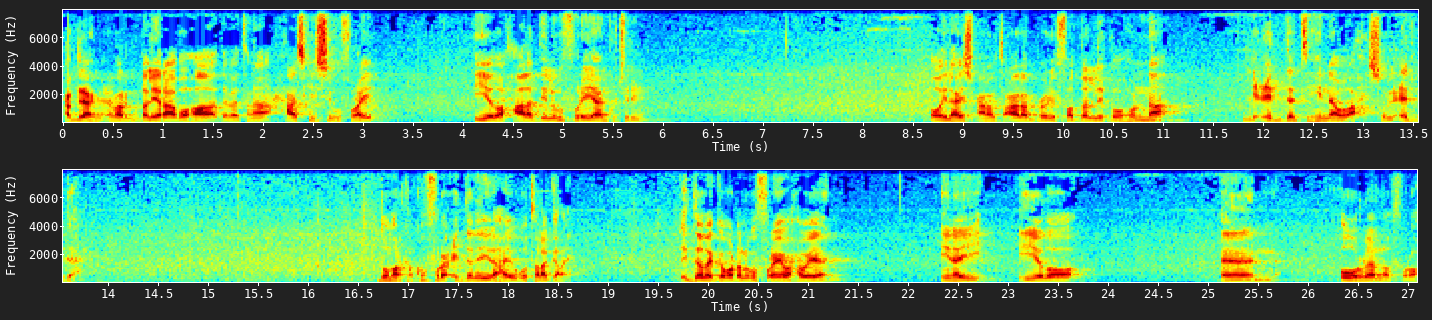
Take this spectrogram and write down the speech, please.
cabdillahi bn cumar nin dhalinyara buu ahaa dabeetna xaaskiisii buu furay iyadoo xaaladdii lagu furayay ku jirin oo ilaahay subxaana wa tacaala muxuu yihi licidatihina waaxsu lcidda dumarka ku fura ciddada ilaahay ugu talagalay ciddada gabadha lagu furaya waxa weeyaan inay iyadoo uurle la furo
